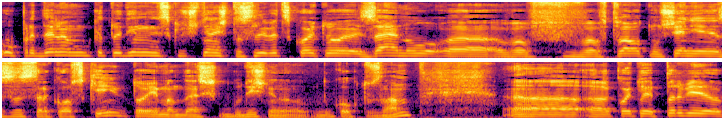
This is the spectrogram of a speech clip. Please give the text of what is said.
определям като един изключителен щастливец, който е заедно а, в, в това отношение с Раковски. Той има днес годишнина, доколкото знам. А, а, който е първия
